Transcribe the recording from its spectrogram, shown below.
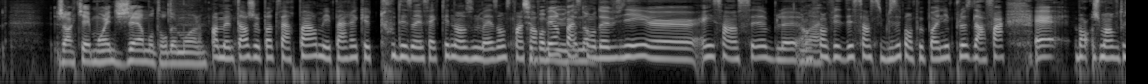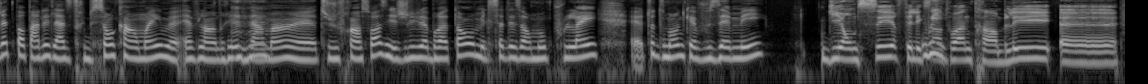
genre qu'il y ait moins de germes autour de moi. là. En même temps, je veux pas te faire peur, mais il paraît que tout désinfecter dans une maison, c'est encore pire mieux, parce qu'on devient euh, insensible. Enfin, on devient désensibilisé puis on peut pogner plus d'affaires. Euh, bon, je m'en voudrais de pas parler de la distribution quand même. euh, Eve Landry, Mm-hmm. évidemment. Euh, tu joues Françoise, il y a Julie Le Breton, Mélissa Desormeaux-Poulain, euh, tout du monde que vous aimez. Guillaume Cyr, Félix-Antoine Tremblay, euh,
